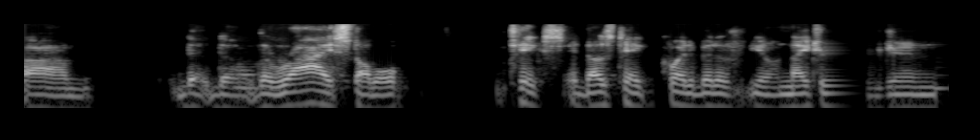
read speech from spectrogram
Um, the, the, the rye stubble takes, it does take quite a bit of, you know, nitrogen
